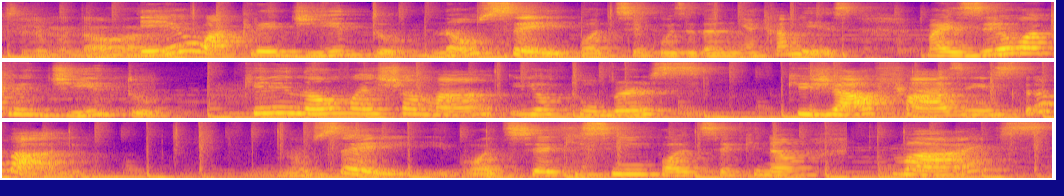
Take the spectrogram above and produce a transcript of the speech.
Seria muito da hora. Eu acredito, não sei, pode ser coisa da minha cabeça, mas eu acredito que ele não vai chamar youtubers que já fazem esse trabalho. Não sei, pode ser que sim, pode ser que não, mas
